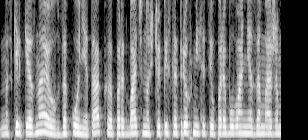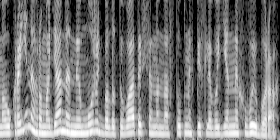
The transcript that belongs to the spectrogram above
наскільки я знаю, в законі так передбачено, що після трьох місяців перебування за межами України громадяни не можуть балотуватися на наступних післявоєнних виборах.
